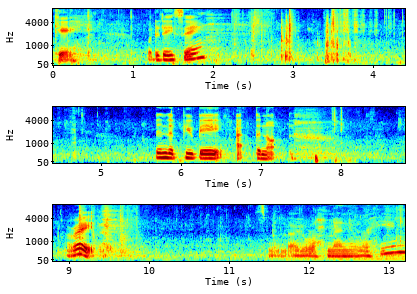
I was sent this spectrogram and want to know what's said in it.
Okay. What did they say? Pin the pupae at the knot. Alright. Bismillahirrahmanirrahim.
